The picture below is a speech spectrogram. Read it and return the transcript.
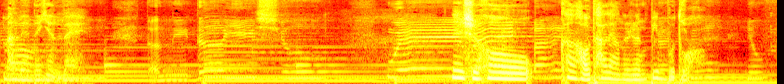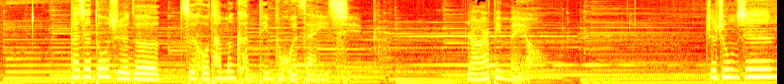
满脸的眼泪。那时候看好他俩的人并不多，大家都觉得最后他们肯定不会在一起。然而并没有，这中间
